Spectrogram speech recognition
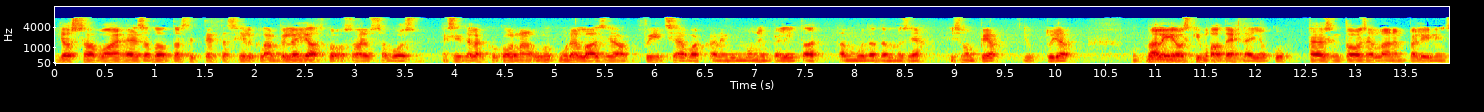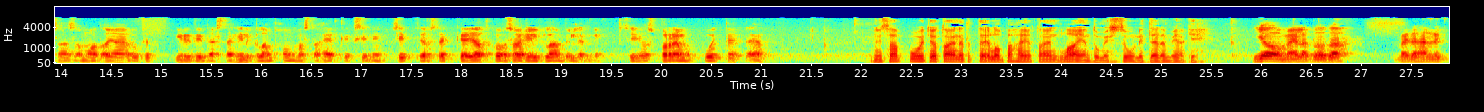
jossain vaiheessa toivottavasti tehtäisiin Hillclampille jatko-osa, jossa voisi esitellä kokonaan u- uudenlaisia featureja, vaikka niin kuin monipeli tai, tai muita tämmöisiä isompia juttuja mutta väliin olisi kiva tehdä joku täysin toisenlainen peli, niin saisi omat ajatukset irti tästä Hillclamp-hommasta hetkeksi, niin sitten jos tekee jatko-osa Hillclampille, niin siihen olisi paremmat puitteet tehdä. Niin sä puhuit jotain, että teillä on vähän jotain laajentumissuunnitelmiakin. Joo, meillä tuota, meitähän nyt,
